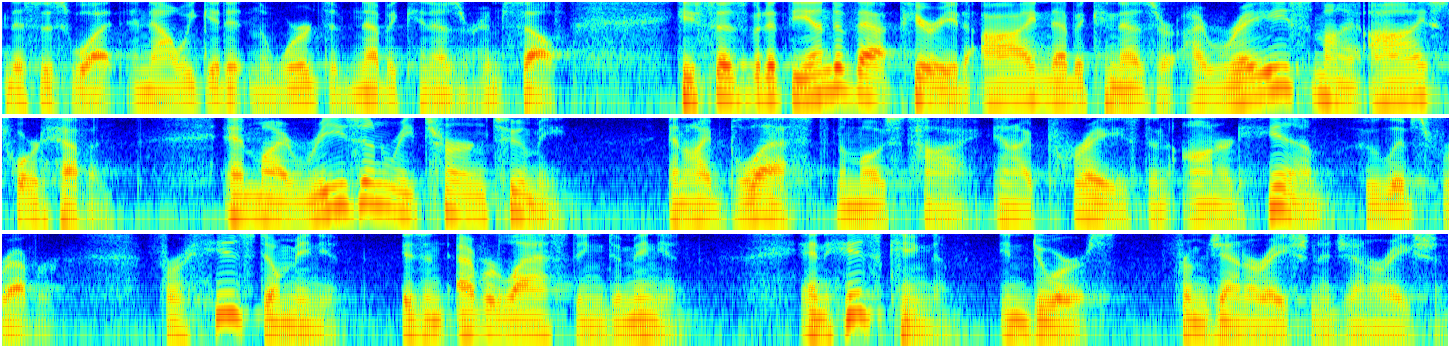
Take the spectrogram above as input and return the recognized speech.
this is what, and now we get it in the words of Nebuchadnezzar himself. He says, But at the end of that period, I, Nebuchadnezzar, I raised my eyes toward heaven, and my reason returned to me, and I blessed the Most High, and I praised and honored him who lives forever. For his dominion is an everlasting dominion, and his kingdom endures from generation to generation.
